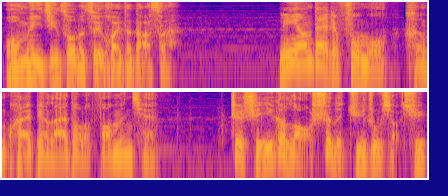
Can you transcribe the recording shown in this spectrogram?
我们已经做了最坏的打算。林阳带着父母很快便来到了房门前。这是一个老式的居住小区，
